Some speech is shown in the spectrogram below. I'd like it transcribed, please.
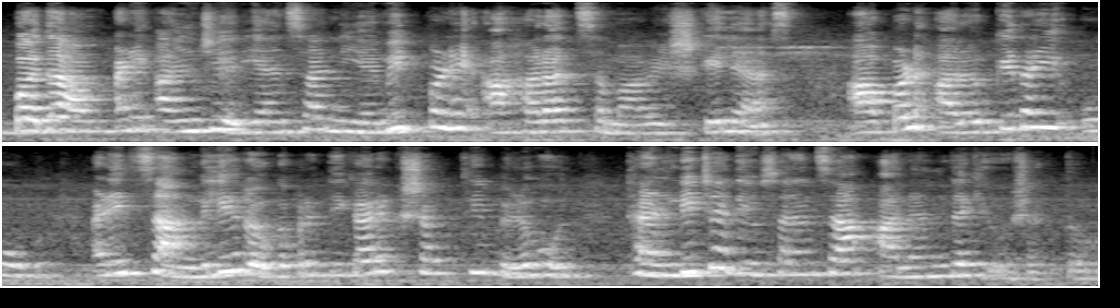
बदाम आणि अंजीर यांचा नियमितपणे आहारात समावेश केल्यास आपण आरोग्यदायी ऊब आणि चांगली रोगप्रतिकारक शक्ती मिळवून थंडीच्या दिवसांचा आनंद घेऊ शकतो.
